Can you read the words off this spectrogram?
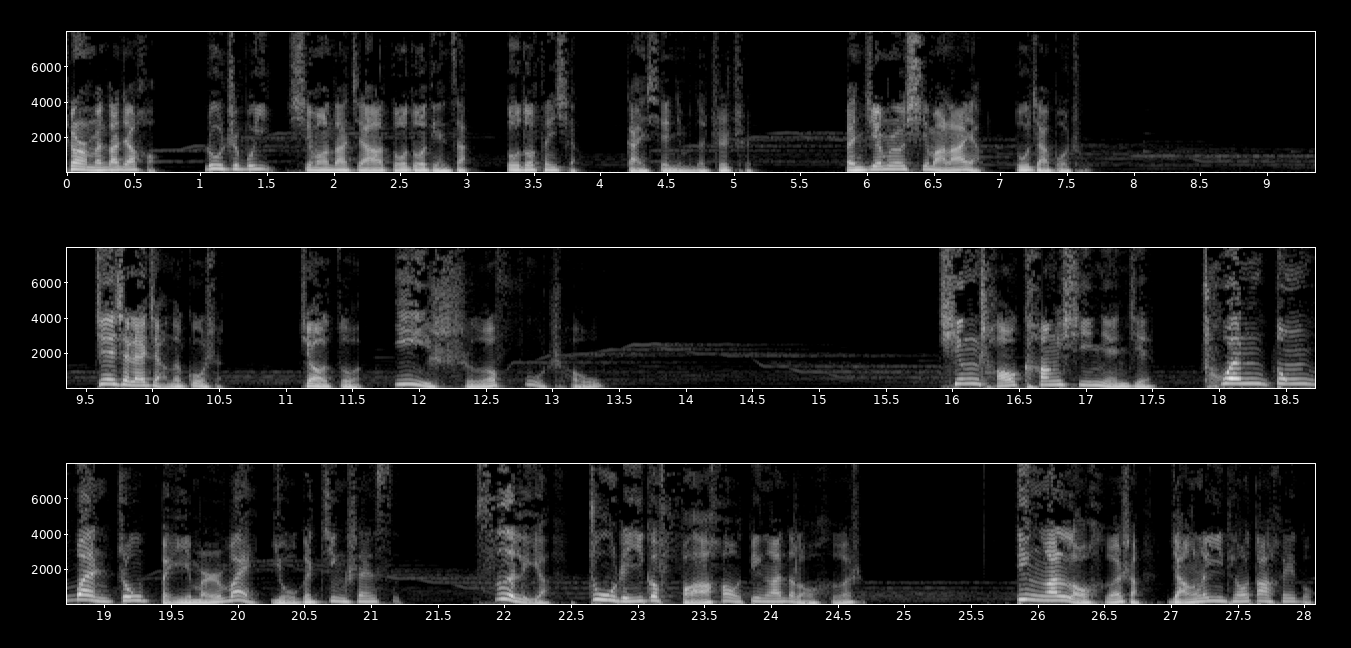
听友们，大家好！录制不易，希望大家多多点赞，多多分享，感谢你们的支持。本节目由喜马拉雅独家播出。接下来讲的故事叫做《一蛇复仇》。清朝康熙年间，川东万州北门外有个净山寺，寺里啊住着一个法号定安的老和尚。定安老和尚养了一条大黑狗，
